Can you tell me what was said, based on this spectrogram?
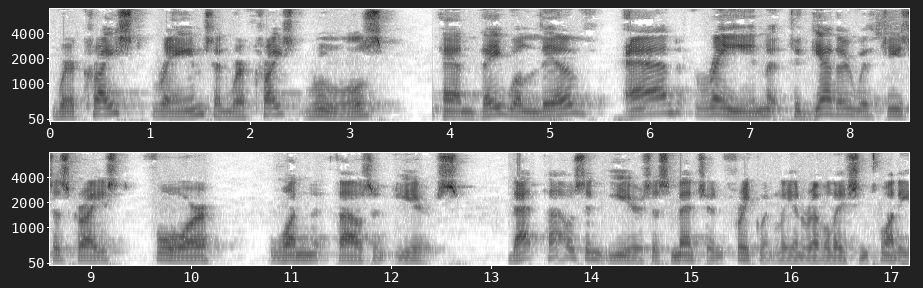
where Christ reigns and where Christ rules and they will live and reign together with Jesus Christ for 1,000 years. That thousand years is mentioned frequently in Revelation 20.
